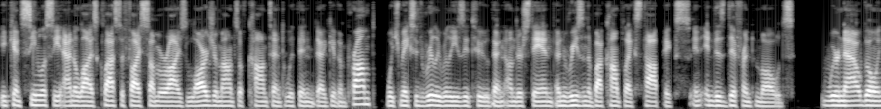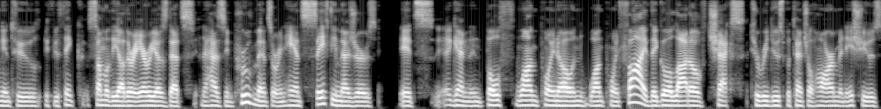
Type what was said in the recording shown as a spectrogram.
it can seamlessly analyze, classify, summarize large amounts of content within that given prompt, which makes it really, really easy to then understand and reason about complex topics in, in these different modes. We're now going into, if you think some of the other areas that's, that has improvements or enhanced safety measures, it's again in both 1.0 and 1.5, they go a lot of checks to reduce potential harm and issues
